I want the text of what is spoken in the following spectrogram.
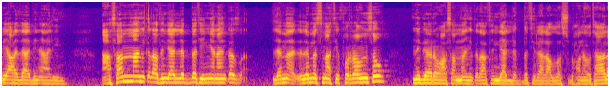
ቢአዛቢን አሊም። አሳማሚ ቅጣት እንዳለበት የእኛን አንቀጽ ለመስማት የኮራውን ሰው ንገረው አሳማሚ ቅጣት እንዳለበት ይላል አላህ ስብሓነ ወተዓላ።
